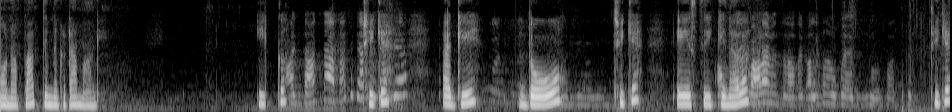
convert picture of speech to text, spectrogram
ਹੁਣ ਆਪਾਂ ਤਿੰਨ ਘਟਾਵਾਂਗੇ। ਇੱਕ, ਠੀਕ ਹੈ? ਅੱਗੇ ਦੋ, ਠੀਕ ਹੈ? ਇਸ ਤਰੀਕੇ ਨਾਲ, ਠੀਕ ਹੈ?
